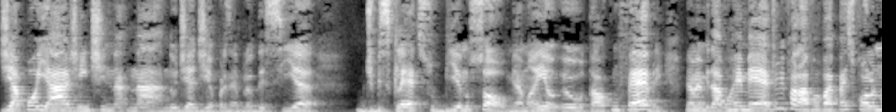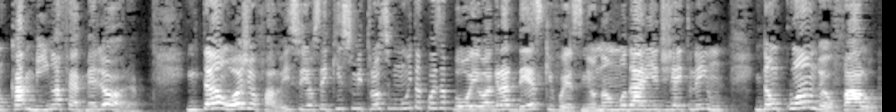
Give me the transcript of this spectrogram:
de apoiar a gente na, na no dia a dia. Por exemplo, eu descia de bicicleta, subia no sol. Minha mãe, eu, eu tava com febre, minha mãe me dava um remédio e falava, vai pra escola, no caminho a febre melhora. Então, hoje eu falo isso e eu sei que isso me trouxe muita coisa boa e eu agradeço que foi assim, eu não mudaria de jeito nenhum. Então, quando eu falo,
